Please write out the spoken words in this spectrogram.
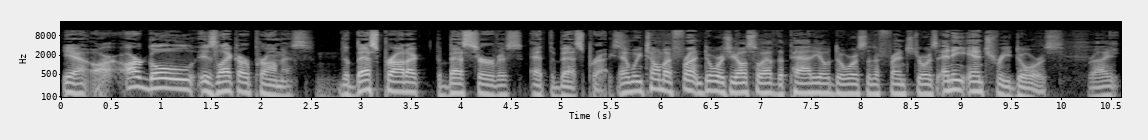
Yeah, our our goal is like our promise: Mm-hmm. the best product, the best service at the best price. And we talk about front doors. You also have the patio doors and the French doors. Any entry doors, right?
